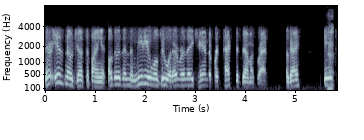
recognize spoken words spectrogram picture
There is no justifying it other than the media will do whatever they can to protect the Democrats. Okay, it's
